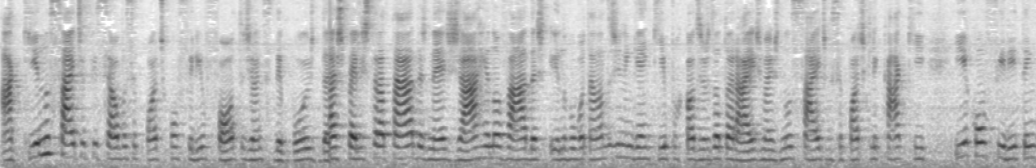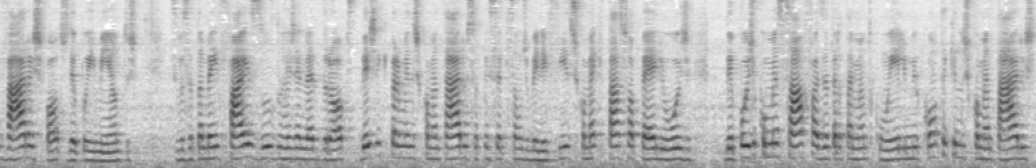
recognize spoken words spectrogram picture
Aqui no site oficial você pode conferir foto de antes e depois das peles tratadas, né, já renovadas. Eu não vou botar nada de ninguém aqui por causa dos autorais, mas no site você pode clicar aqui e conferir conferir, tem várias fotos, depoimentos. Se você também faz uso do Regenere Drops, deixa aqui para mim nos comentários sua percepção de benefícios, como é que tá a sua pele hoje, depois de começar a fazer tratamento com ele, me conta aqui nos comentários.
